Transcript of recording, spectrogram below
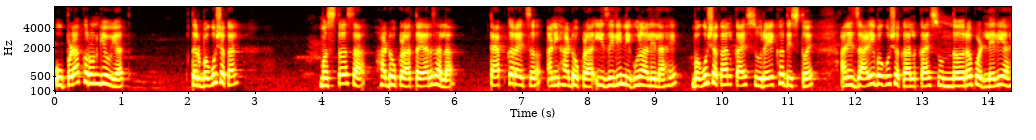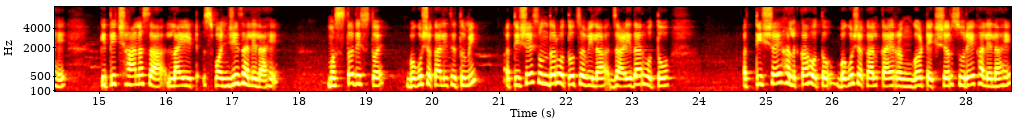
उपडा करून घेऊयात. तर बघू शकाल मस्त असा हा ढोकळा तयार झाला. टॅप करायचं आणि हा ढोकळा इझिली निघून आलेला आहे. बघू शकाल काय सुरेख दिसतोय आणि जाळी बघू शकाल काय सुंदर पडलेली आहे. किती छान असा लाइट स्पंजी झालेला आहे. मस्त दिसतोय. बघू शकाल इथे तुम्ही. अतिशय सुंदर होतो चवीला जाळीदार होतो. अतिशय हलका होतो. बघू शकाल काय रंग टेक्स्चर सुरेख आलेला आहे.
